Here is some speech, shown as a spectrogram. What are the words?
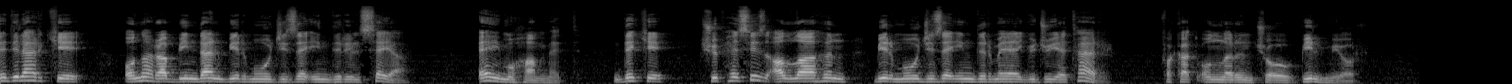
Dediler ki ona Rabbinden bir mucize indirilse ya, ey Muhammed de ki şüphesiz Allah'ın bir mucize indirmeye gücü yeter fakat onların çoğu bilmiyor.''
